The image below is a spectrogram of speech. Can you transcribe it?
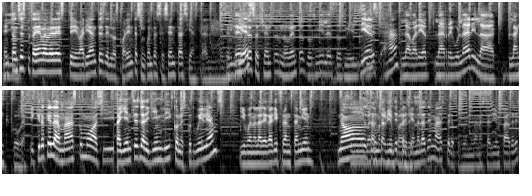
Sí. Entonces, pues también va a haber este variantes de los 40, 50, 60 y hasta el 2010. 70s, 80s, 90s, 2000s, 2010. Ajá. La variedad, la regular y la blank cover. Y creo que la más como así cayente es la de Jim Lee con Scott Williams y bueno, la de Gary Frank también. No Sí, estamos aquí despreciando las demás, pero pues bueno, van a estar bien padres.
